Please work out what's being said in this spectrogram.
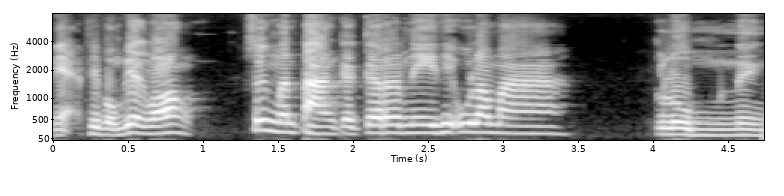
เนี่ยที่ผมเรียกร้อง ซึ่งมันต่างกับกรณีที่อุลามากลุ่มหนึ่ง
